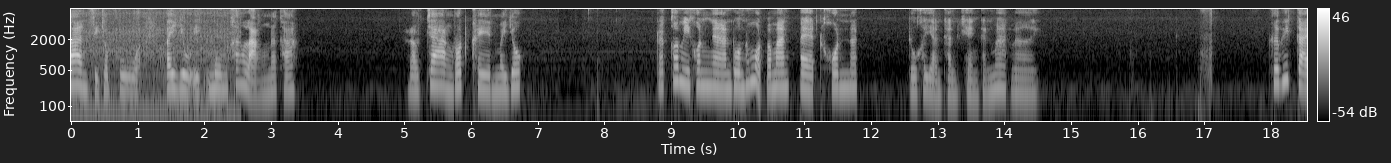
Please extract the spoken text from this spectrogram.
บ้านสีชมพูไปอยู่อีกมุมข้างหลังนะคะ เราจ้างรถเครนมายก แล้วก็มีคนงานรวมทั้งหมดประมาณ 8 คนนะ ดูขยันขันแข่งกันมากเลย คือพี่ไก่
